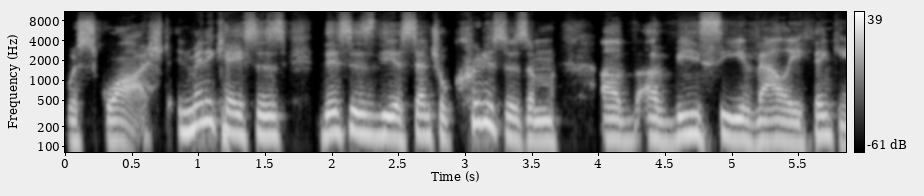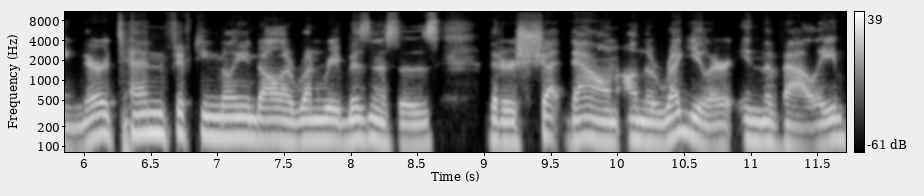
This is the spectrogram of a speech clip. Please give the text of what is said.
was squashed. In many cases this is the essential criticism of, of vc valley thinking. There are 10 15 million dollar run rate businesses that are shut down on the regular in the valley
